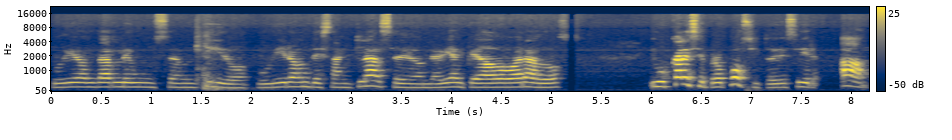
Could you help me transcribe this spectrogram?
pudieron darle un sentido, pudieron desanclarse de donde habían quedado varados y buscar ese propósito y decir, ah,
